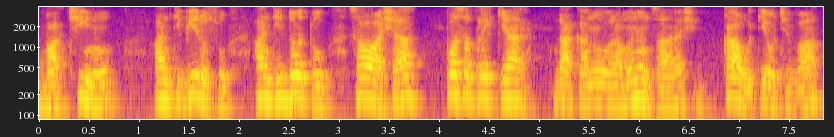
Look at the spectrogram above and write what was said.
vaccinul, antivirusul, antidotul sau așa, pot să plec chiar dacă nu rămân în țară și caut eu ceva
